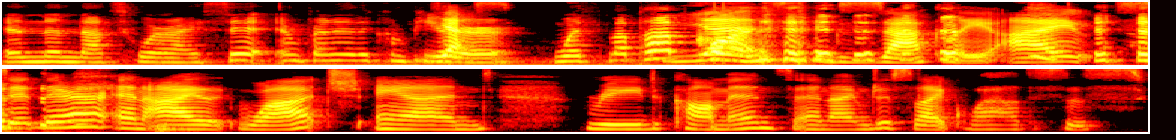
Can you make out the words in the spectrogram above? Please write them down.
And then that's where I sit in front of the computer Yes. with my popcorn. Yes, exactly. I sit there and I watch and read comments and I'm just like, wow, this is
